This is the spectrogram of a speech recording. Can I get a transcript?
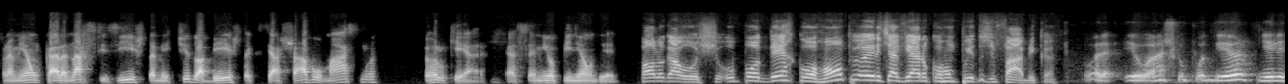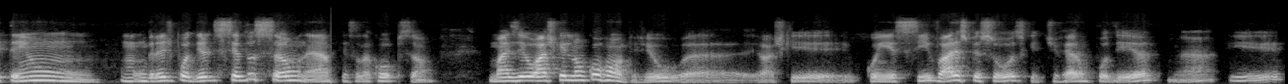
Para mim é um cara narcisista, metido a besta, que se achava o máximo pelo que era. Essa é a minha opinião dele. Paulo Gaúcho, o poder corrompe ou eles já vieram corrompidos de fábrica? Olha, eu acho que o poder ele tem um, um grande poder de sedução, né? A questão da corrupção. Mas eu acho que ele não corrompe, viu? É, eu acho que conheci várias pessoas que tiveram poder né? e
